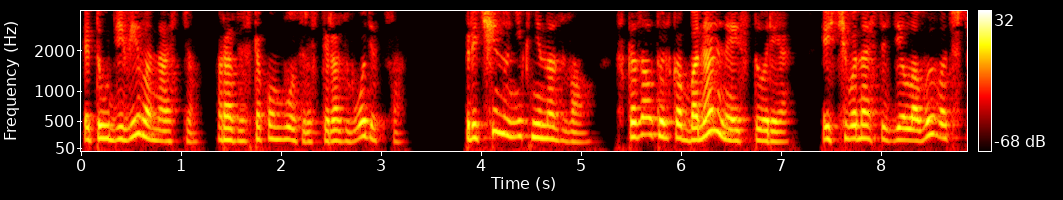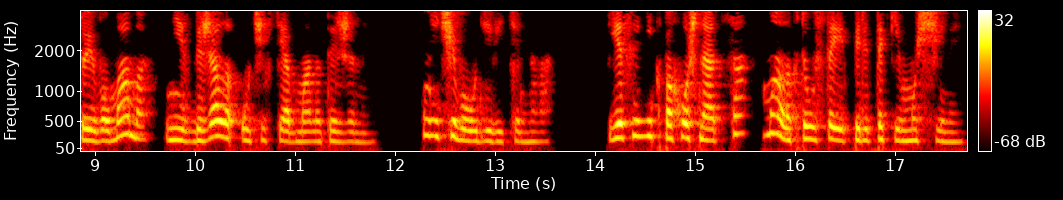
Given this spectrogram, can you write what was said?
Это удивило Настю. Разве в таком возрасте разводятся? Причину Ник не назвал. Сказал только банальная история, из чего Настя сделала вывод, что его мама не избежала участи обманутой жены. Ничего удивительного. Если Ник похож на отца, мало кто устоит перед таким мужчиной.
